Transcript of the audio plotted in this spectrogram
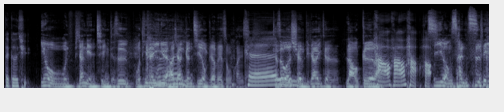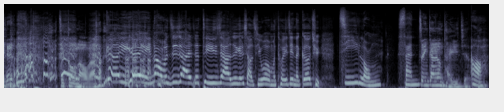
的歌曲。因为我我比较年轻，可是我听的音乐好像跟基隆比较没有什么关系。可，可是我选比较一个老歌啦，好好好好，基隆三之恋》，这够老吧？可以可以。那我们接下来就听一下这个小齐为我们推荐的歌曲《基隆三》这应该用台语讲啊。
